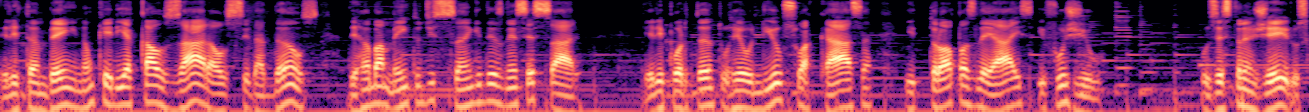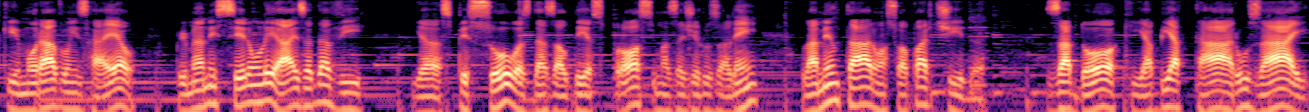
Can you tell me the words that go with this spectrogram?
Ele também não queria causar aos cidadãos derramamento de sangue desnecessário. Ele, portanto, reuniu sua casa e tropas leais e fugiu. Os estrangeiros que moravam em Israel permaneceram leais a Davi, e as pessoas das aldeias próximas a Jerusalém lamentaram a sua partida. Zadok, Abiatar, Uzai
